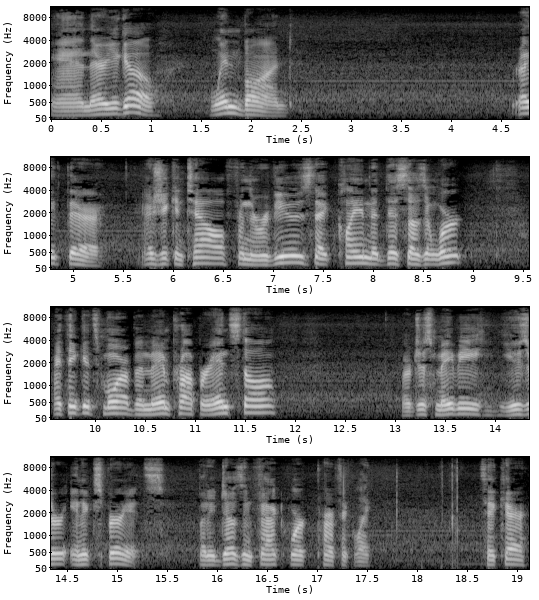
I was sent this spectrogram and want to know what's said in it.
And there you go. WinBond. Right there. As you can tell from the reviews that claim that this doesn't work, I think it's more of an improper install or just maybe user inexperience. But it does in fact work perfectly. Take care.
